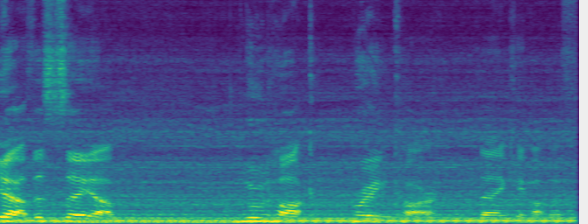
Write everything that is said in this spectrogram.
Yeah, this is a um, Moonhawk brain car that I came up with.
